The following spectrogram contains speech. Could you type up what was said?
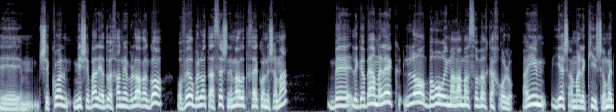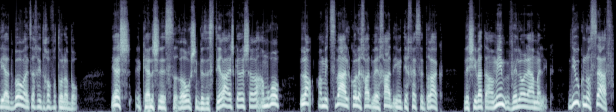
אה, שכל מי שבא לידו אחד מהם ולא הרגו, עובר בלא תעשה, שנאמר לא תחיה כל נשמה. ב- לגבי עמלק, לא ברור אם הרמב"ם סובר כך או לא. האם יש עמלקי שעומד ליד בור ואני צריך לדחוף אותו לבור? יש כאלה שראו שבזה סתירה, יש כאלה שאמרו, לא, המצווה על כל אחד ואחד היא מתייחסת רק לשבעת העמים ולא לעמלק. דיוק נוסף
